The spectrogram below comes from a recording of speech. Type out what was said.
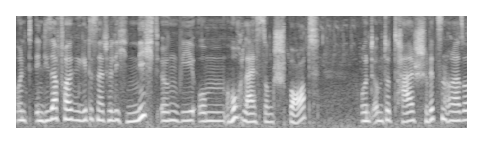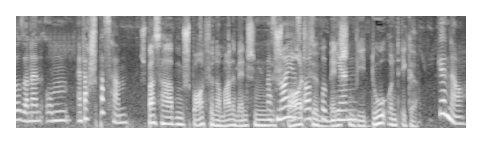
Und in dieser Folge geht es natürlich nicht irgendwie um Hochleistungssport und um total schwitzen oder so, sondern um einfach Spaß haben. Spaß haben, Sport für normale Menschen, Was Neues Sport für ausprobieren. Menschen wie du und Icke. Genau.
